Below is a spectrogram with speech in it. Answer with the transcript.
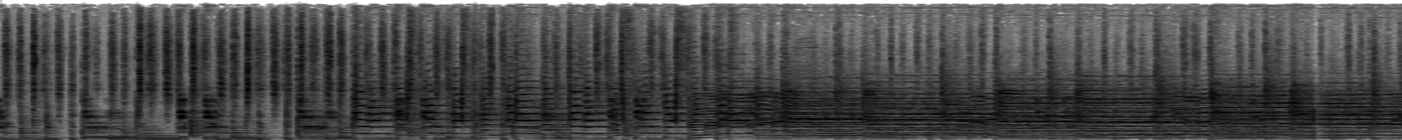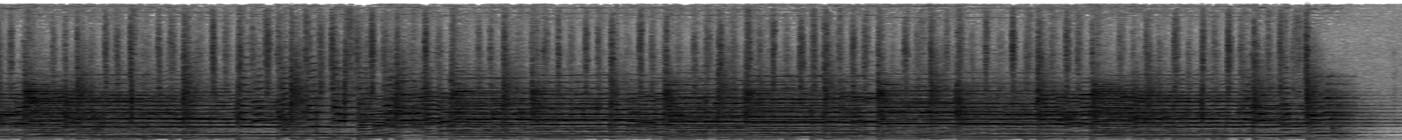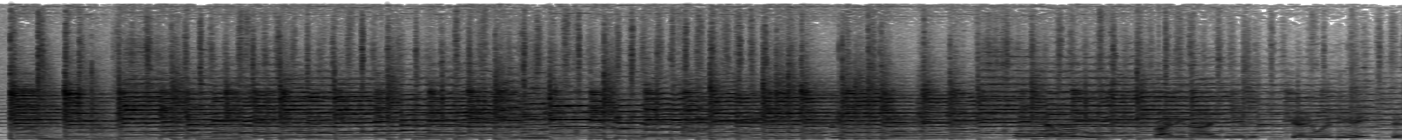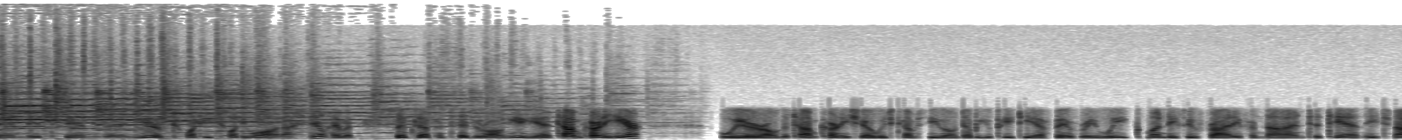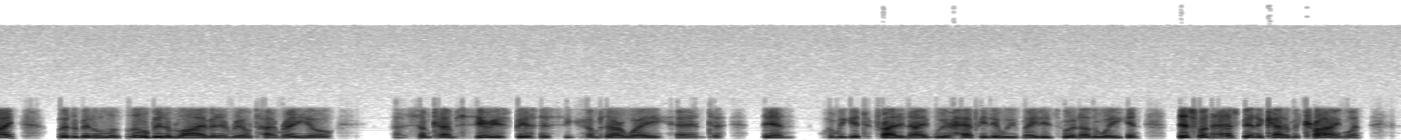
Tom Kearney here. We're on the Tom Kearney Show, which comes to you on WPTF every week, Monday through Friday from 9 to 10 each night, with a bit, a little bit of live and in real time radio. Uh, sometimes serious business comes our way, and uh, then when we get to Friday night, we're happy that we've made it through another week. And this one has been a kind of a trying one,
